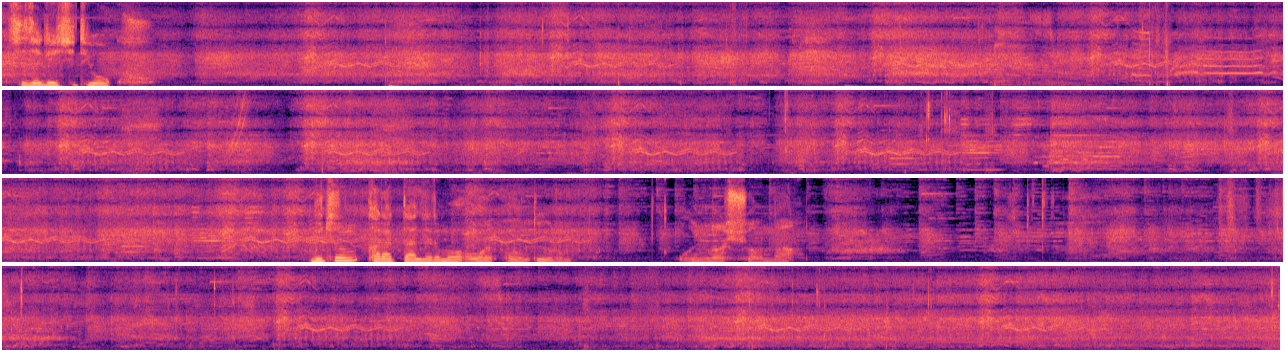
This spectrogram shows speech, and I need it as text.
Size geçit yok. Bütün karakterlerimi oy- alıyorum. Oyunlar şu anda.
